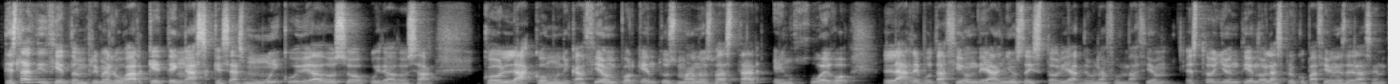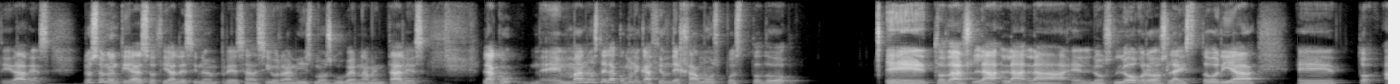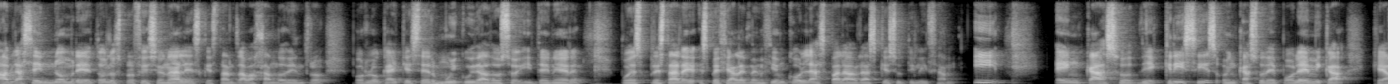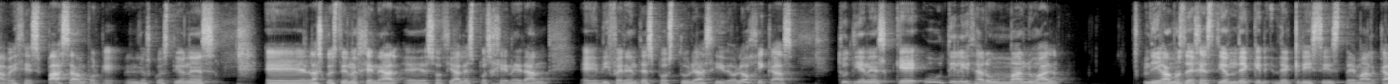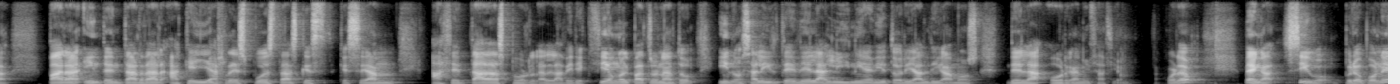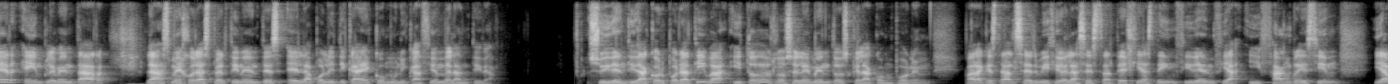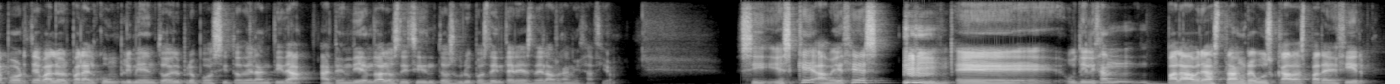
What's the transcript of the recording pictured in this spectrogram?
Te estás diciendo, en primer lugar, que tengas, que seas muy cuidadoso o cuidadosa con la comunicación, porque en tus manos va a estar en juego la reputación de años de historia de una fundación. Esto yo entiendo las preocupaciones de las entidades, no solo entidades sociales, sino empresas y organismos gubernamentales. en manos de la comunicación dejamos pues todo eh, todas los logros, la historia, eh, hablas en nombre de todos los profesionales que están trabajando dentro, por lo que hay que ser muy cuidadoso y tener, pues prestar especial atención con las palabras que se utilizan. Y en caso de crisis o en caso de polémica, que a veces pasan, porque las cuestiones, eh, las cuestiones eh, sociales pues generan diferentes posturas ideológicas, tú tienes que utilizar un manual digamos, de gestión de, crisis de marca para intentar dar aquellas respuestas que, sean aceptadas por la, dirección o el patronato y no salirte de la línea editorial, digamos, de la organización. ¿De acuerdo? Venga, sigo. Proponer e implementar las mejoras pertinentes en la política de comunicación de la entidad su identidad corporativa y todos los elementos que la componen, para que esté al servicio de las estrategias de incidencia y fundraising y aporte valor para el cumplimiento del propósito de la entidad, atendiendo a los distintos grupos de interés de la organización. Sí, es que a veces eh, utilizan palabras tan rebuscadas para decir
